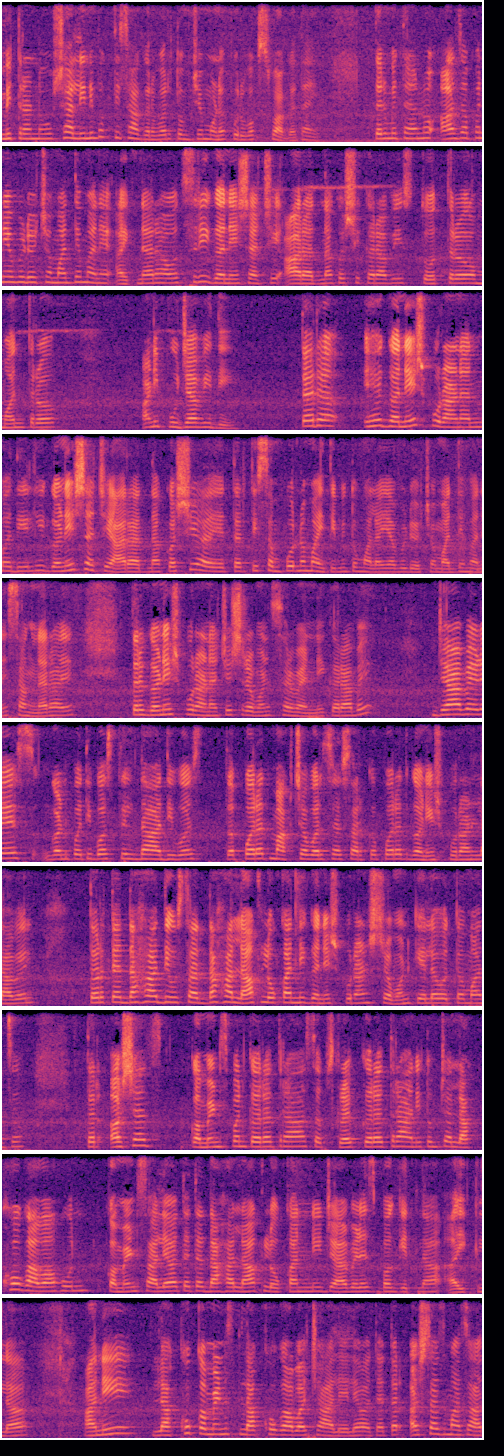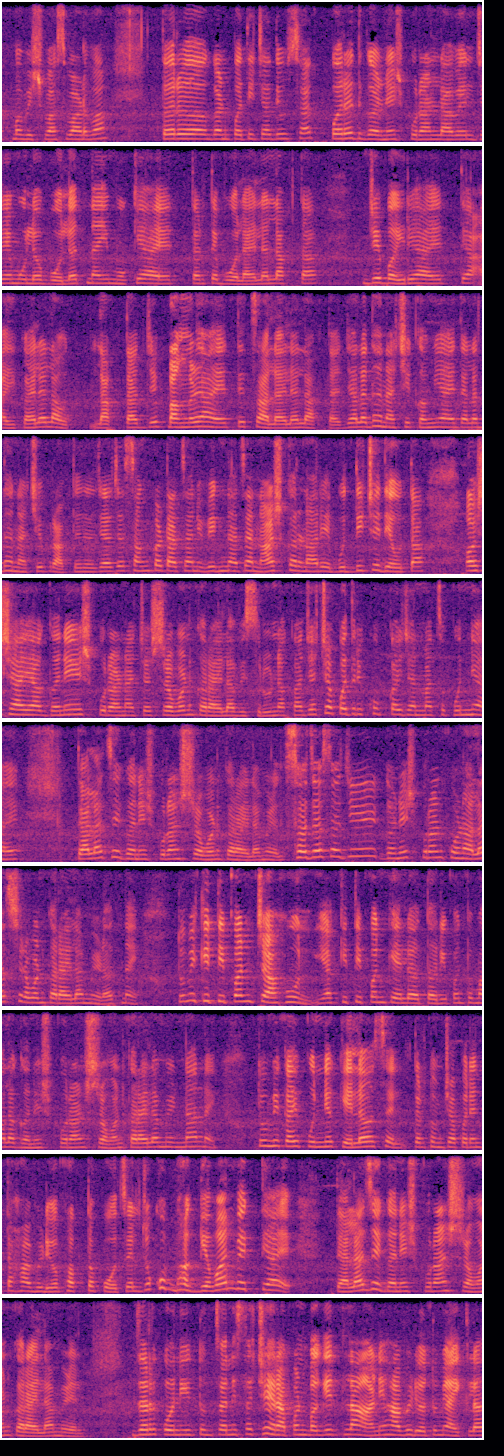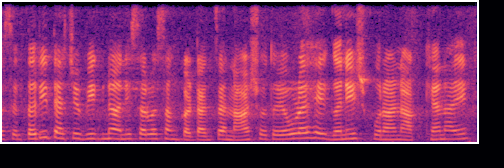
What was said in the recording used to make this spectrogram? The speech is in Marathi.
मित्रांनो शालिनी भक्तिसागरवर तुमचे मनपूर्वक स्वागत आहे. तर मित्रांनो आज आपण या व्हिडिओच्या माध्यमाने ऐकणार आहोत श्री गणेशाची आराधना कशी करावी स्तोत्र मंत्र आणि पूजाविधी तर हे गणेश पुराणांमधील ही गणेशाची आराधना कशी आहे तर ती संपूर्ण माहिती मी तुम्हाला या व्हिडिओच्या माध्यमाने सांगणार आहे. तर गणेश पुराणाचे श्रवण सर्वांनी करावे. ज्या वेळेस गणपती बसतील दहा दिवस तर परत मागच्या वर्षासारखं परत गणेश पुराण लावेल. तर त्या दहा दिवसात दहा लाख लोकांनी गणेश पुराण श्रवण केलं होतं माझं. तर अशाच कमेंट्स पण करत राहा सबस्क्राईब करत राहा आणि तुमच्या लाखो गावाहून कमेंट्स आल्या होत्या. त्या दहा लाख लोकांनी ज्या वेळेस बघितला ऐकला आणि लाखो कमेंट्स लाखो गावाच्या आलेल्या होत्या. तर असाच माझा आत्मविश्वास वाढवा. तर गणपतीच्या दिवसात परत गणेश पुराण लावेल. जे मुलं बोलत नाही मोके आहेत तर ते बोलायला लागतात. जे बैरे आहेत ते ऐकायला लाव लागतात. जे पांगळे आहेत ते चालायला लागतात. ज्याला धनाची कमी आहे त्याला धनाची प्राप्ती होते. ज्याच्या संकटाचा आणि विघ्नाचा नाश करणारे बुद्धीचे देवता अशा या गणेश पुराणाचे श्रवण करायला विसरू नका. ज्याच्या पदरी खूप काही जन्माचं पुण्य आहे त्यालाच हे गणेश पुराण श्रवण करायला मिळेल. सहजासहजी गणेश पुराण कोणालाच श्रवण करायला मिळत नाही. तुम्ही किती पण चाहून या किती पण केलं तरी पण तुम्हाला गणेश पुराण श्रवण करायला मिळणार नाही. तुम्ही काही पुण्य केलं असेल तर तुमच्यापर्यंत हा व्हिडिओ फक्त पोहोचेल. जो खूप भाग्यवान व्यक्ती आहे त्याला जे गणेश पुराण श्रवण करायला मिळेल. जर कोणी तुमचा नुसता चेहरा पण बघितला आणि हा व्हिडिओ तुम्ही ऐकला असेल तरी त्याचे विघ्न आणि सर्व संकटांचा नाश होतो. एवढं हे गणेश पुराण आख्यान आहे.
